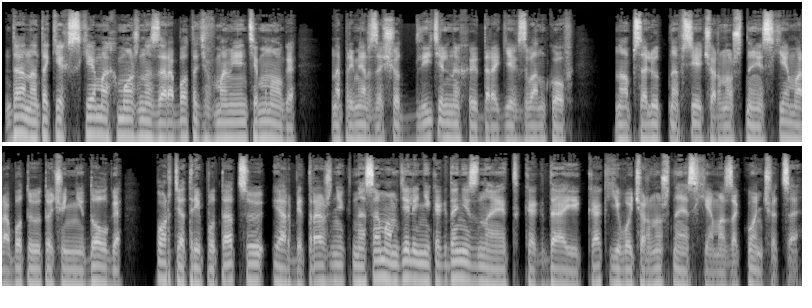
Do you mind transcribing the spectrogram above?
Да, на таких схемах можно заработать в моменте много, например, за счет длительных и дорогих звонков. Но абсолютно все чернушные схемы работают очень недолго, портят репутацию, и арбитражник на самом деле никогда не знает, когда и как его чернушная схема закончится.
